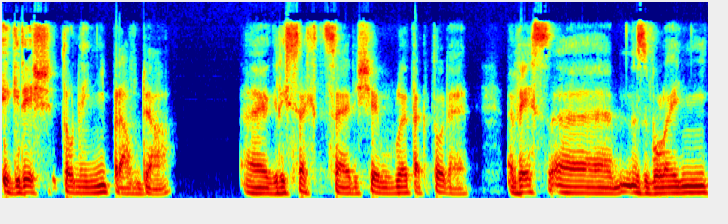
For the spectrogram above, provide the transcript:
I když to není pravda, když se chce, když je vůle, tak to jde. Vys zvolení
